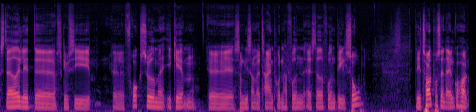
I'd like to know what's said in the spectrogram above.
stadig lidt, øh, skal vi sige, øh, frugtsødme igennem, øh, som ligesom er tegn på, at den har fået en, øh, stadig fået en del sol. Det er 12% alkohol,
